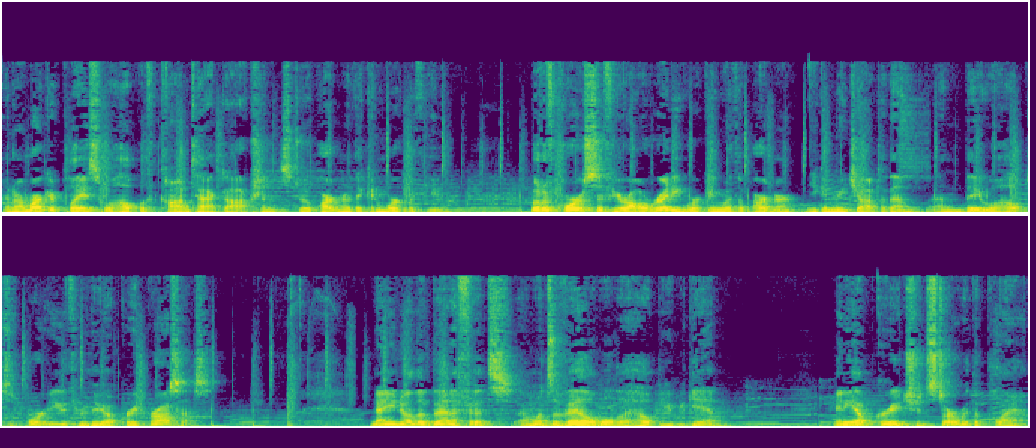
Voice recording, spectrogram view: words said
and our marketplace will help with contact options to a partner that can work with you but of course, if you're already working with a partner, you can reach out to them and they will help support you through the upgrade process. Now you know the benefits and what's available to help you begin. Any upgrade should start with a plan.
